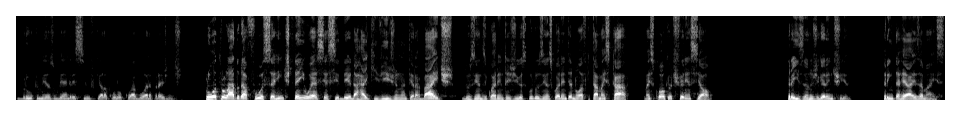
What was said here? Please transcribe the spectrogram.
bruto mesmo, bem agressivo que ela colocou agora para a gente. Pro outro lado da força, a gente tem o SSD da Hikvision na Terabyte, 240 GB por 249, que está mais caro. Mas qual que é o diferencial? 3 anos de garantia. 30 reais a mais.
